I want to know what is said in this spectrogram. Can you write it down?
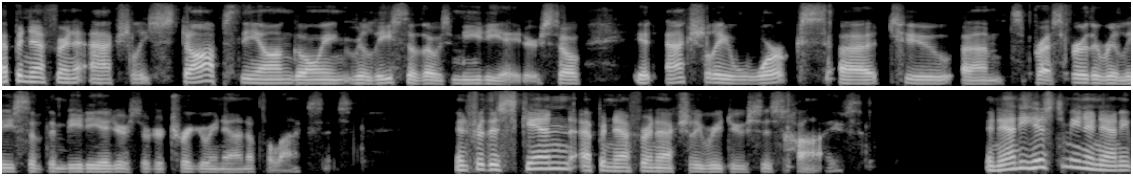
epinephrine actually stops the ongoing release of those mediators. So it actually works uh, to um, suppress further release of the mediators that are triggering anaphylaxis. And for the skin, epinephrine actually reduces hives. An antihistamine in, anti,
